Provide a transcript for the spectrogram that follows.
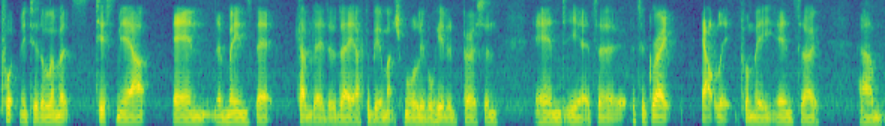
put me to the limits, test me out, and it means that come day to day, I can be a much more level-headed person. And yeah, it's a it's a great outlet for me. And so, um,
